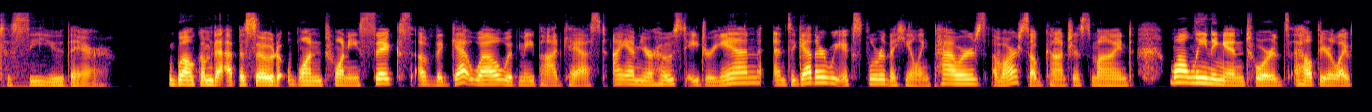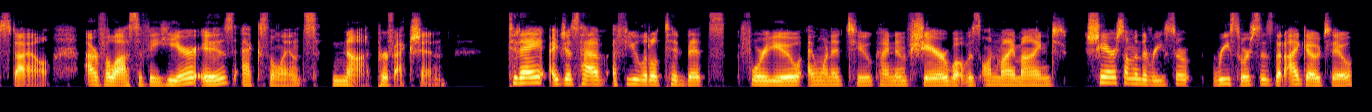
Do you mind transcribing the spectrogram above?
to see you there. Welcome to episode 126 of the Get Well with Me podcast. I am your host, Adrianne, and together we explore the healing powers of our subconscious mind while leaning in towards a healthier lifestyle. Our philosophy here is excellence, not perfection. Today, I just have a few little tidbits for you. I wanted to kind of share what was on my mind, share some of the research resources that I go to.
